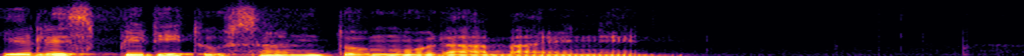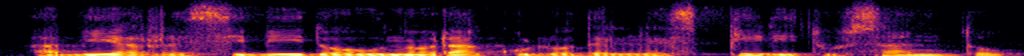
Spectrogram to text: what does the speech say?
Y el Espíritu Santo moraba en él. Había recibido un oráculo del Espíritu Santo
